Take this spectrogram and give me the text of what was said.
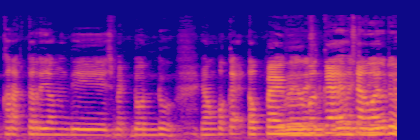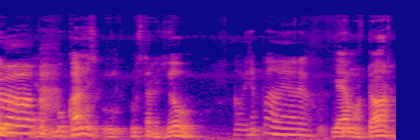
karakter yang di Smackdown tuh yang pakai topeng Rey tuh, Mysterio pakai tuh. cawat tuh. Ya, bukan Mis- Mister Rio. Oh, siapa ya? Jaya Motor.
